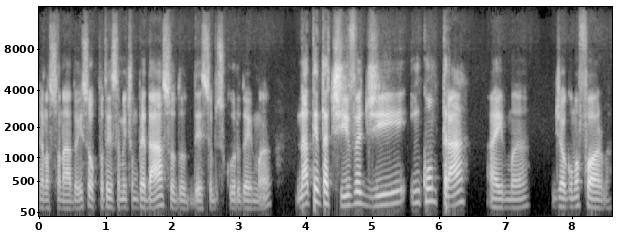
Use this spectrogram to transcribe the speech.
relacionado a isso, ou potencialmente um pedaço do- desse obscuro da irmã, na tentativa de encontrar a irmã de alguma forma.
